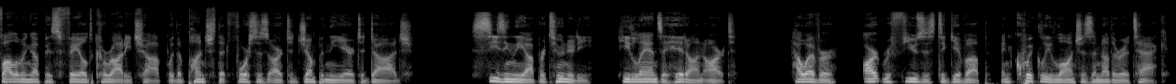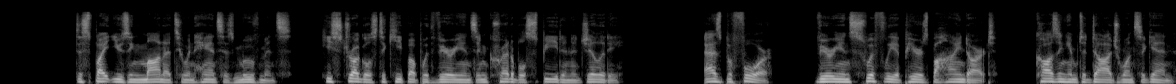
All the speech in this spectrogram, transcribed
following up his failed karate chop with a punch that forces Art to jump in the air to dodge. Seizing the opportunity, he lands a hit on Art. However, Art refuses to give up and quickly launches another attack. Despite using mana to enhance his movements, he struggles to keep up with Virion's incredible speed and agility. As before, Virion swiftly appears behind Art, causing him to dodge once again.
